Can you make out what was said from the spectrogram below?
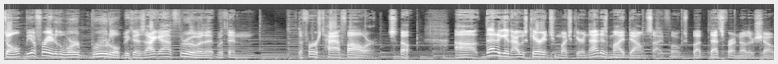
don't be afraid of the word brutal because I got through it within the first half hour. So, uh, then again, I was carrying too much gear, and that is my downside, folks, but that's for another show.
